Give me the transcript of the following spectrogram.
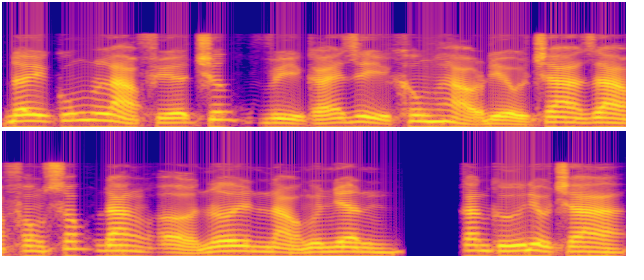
Đây cũng là phía trước vì cái gì không hảo điều tra ra phong sóc đang ở nơi nào nguyên nhân, căn cứ điều tra,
